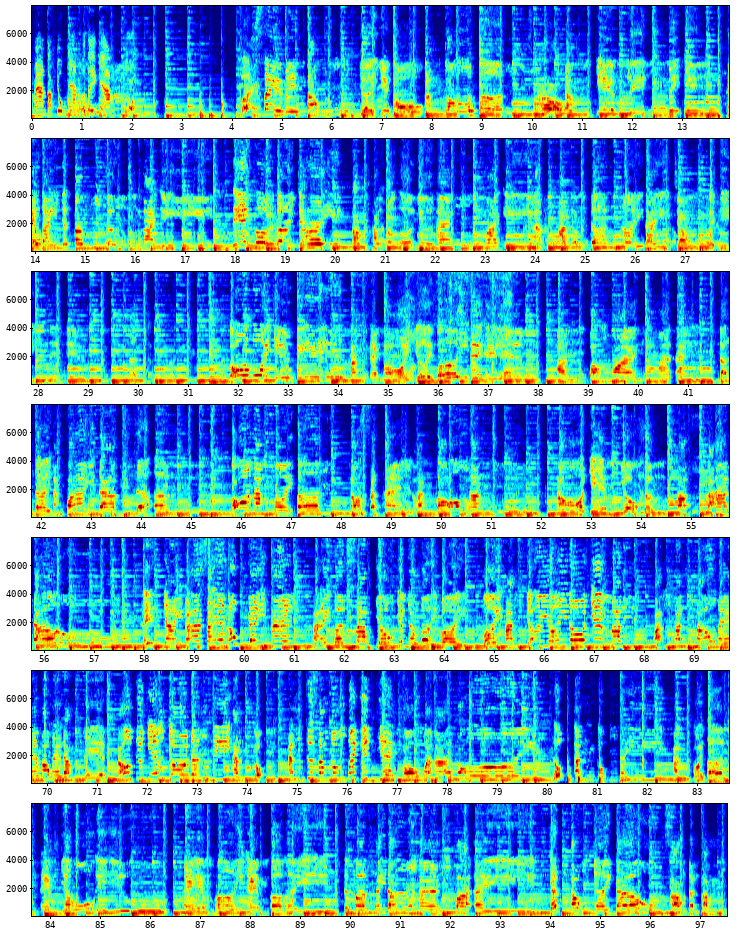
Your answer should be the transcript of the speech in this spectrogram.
rồi mấy anh tập trung nha nửa tiếng nha anh. thằng là đau lên chay đã sẽ rút cây han hai bên sập vụ chém nhau tơi bời. Mời thằng trời ơi đồ chiếm anh. Thằng anh mau mẹ mau mẹ đập đề đấu chứ chiếm cho đến khi anh cọc ดันต่ำ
